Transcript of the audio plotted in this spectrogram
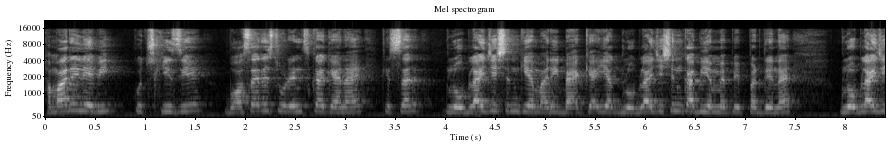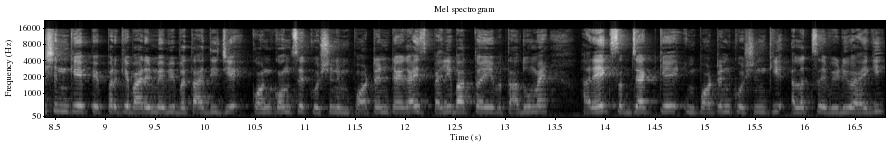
हमारे लिए भी कुछ कीजिए। बहुत सारे स्टूडेंट्स का कहना है कि सर ग्लोबलाइजेशन की हमारी बैक है, या ग्लोबलाइजेशन का भी हमें पेपर देना है। ग्लोबलाइजेशन के पेपर के बारे में भी बता दीजिए कौन कौन से क्वेश्चन इंपॉर्टेंट है। गाइज़ पहली बात तो ये बता दूँ मैं हर एक सब्जेक्ट के इंपॉर्टेंट क्वेश्चन की अलग से वीडियो आएगी।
